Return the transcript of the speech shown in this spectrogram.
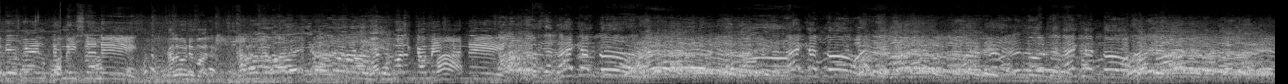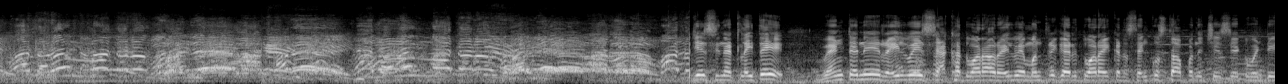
zone commission municipal commission చేసినట్లయితే వెంటనే రైల్వే శాఖ ద్వారా రైల్వే మంత్రి గారి ద్వారా ఇక్కడ శంకుస్థాపన చేసేటువంటి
